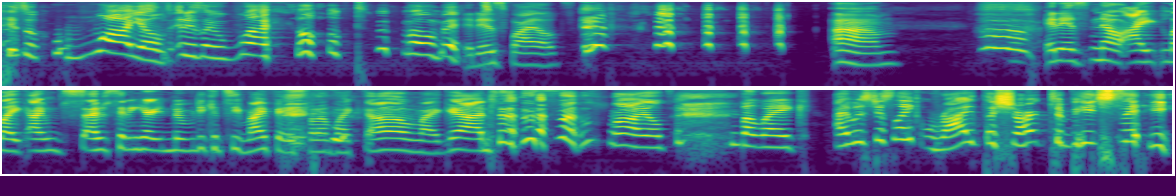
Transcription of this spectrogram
It is wild. It is a wild moment. It is wild. um it is no, I like I'm I'm sitting here, nobody can see my face, but I'm like, oh my god, this is so wild. But like, I was just like, ride the shark to Beach City.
